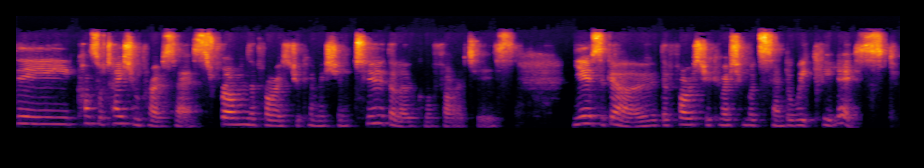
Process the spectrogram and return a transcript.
the consultation process from the Forestry Commission to the local authorities, years ago, the Forestry Commission would send a weekly list.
